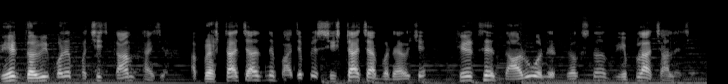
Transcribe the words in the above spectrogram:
ભેટ ધરવી પડે, પછી જ કામ થાય છે. આ ભ્રષ્ટાચારને ભાજપે શિષ્ટાચાર બનાવ્યો છે. ઠેર ઠેર દારૂ અને ડ્રગ્સના વેપલા ચાલે છે.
